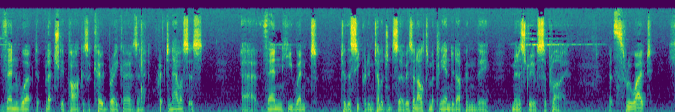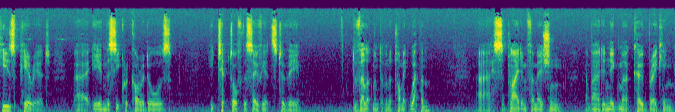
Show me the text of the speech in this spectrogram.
then worked at Bletchley Park as a code breaker, as a cryptanalyst. Uh, then he went to the Secret Intelligence Service and ultimately ended up in the Ministry of Supply. But throughout his period uh, in the secret corridors, he tipped off the Soviets to the development of an atomic weapon, uh, supplied information about Enigma code breaking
